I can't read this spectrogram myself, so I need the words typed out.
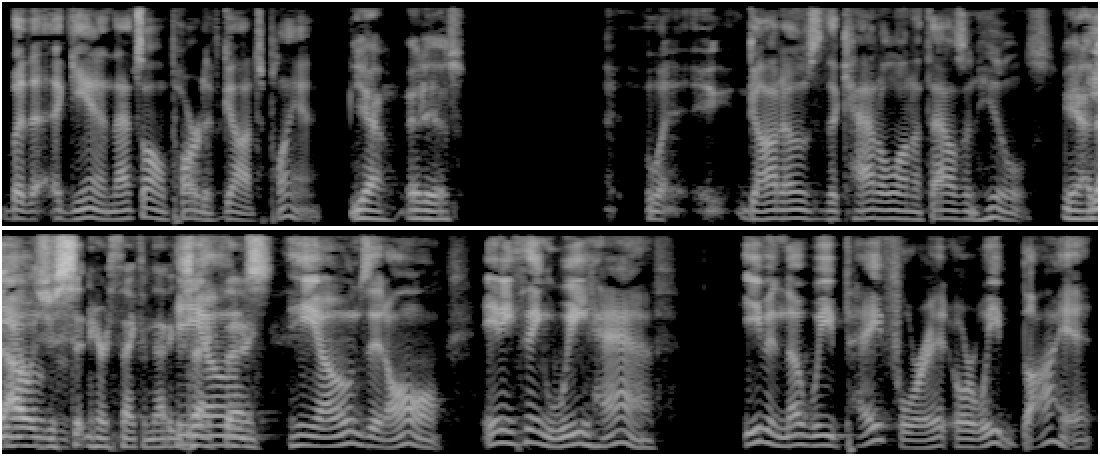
but again, that's all part of God's plan. Yeah, it is. What- God owns the cattle on a thousand hills. Yeah, He I was just sitting here thinking that he exact owns thing. he owns it all. Anything we have, even though we pay for it or we buy it,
